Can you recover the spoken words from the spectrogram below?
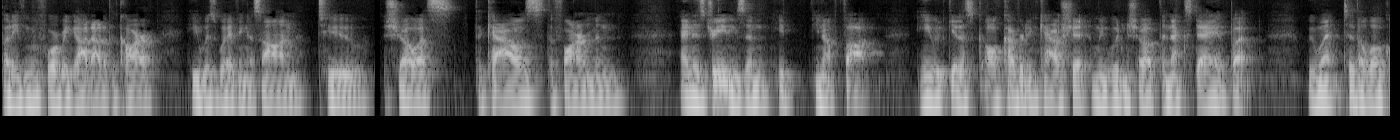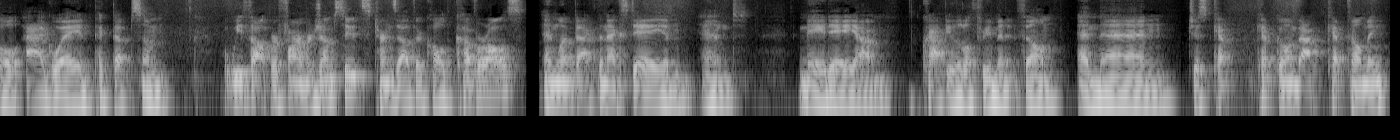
but even before we got out of the car, he was waving us on to show us the cows, the farm, and and his dreams. And he, you know, thought he would get us all covered in cow shit, and we wouldn't show up the next day. But we went to the local Agway and picked up some what we thought were farmer jumpsuits. Turns out they're called coveralls. And went back the next day and and made a um, crappy little three minute film. And then just kept kept going back, kept filming,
